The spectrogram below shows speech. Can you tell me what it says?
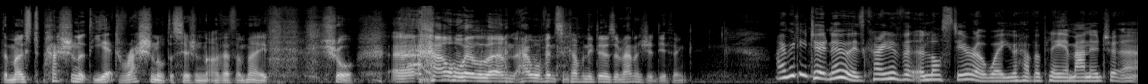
the most passionate yet rational decision I've ever made. Sure. Uh, how will um, how will Vincent Kompany do as a manager? Do you think? I really don't know. It's kind of a lost era where you have a player manager,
